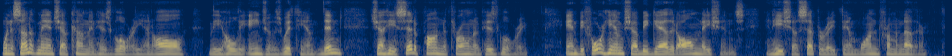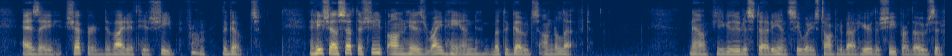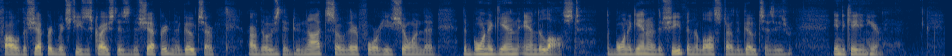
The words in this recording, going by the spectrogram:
When the Son of Man shall come in his glory, and all the holy angels with him, then shall he sit upon the throne of his glory. And before him shall be gathered all nations, and he shall separate them one from another, as a shepherd divideth his sheep from the goats. And he shall set the sheep on his right hand, but the goats on the left. Now, if you do the study and see what he's talking about here, the sheep are those that follow the shepherd, which Jesus Christ is the shepherd, and the goats are, are those that do not. So, therefore, he's showing that the born again and the lost. The born again are the sheep, and the lost are the goats, as he's indicating here.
